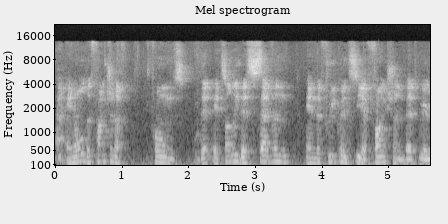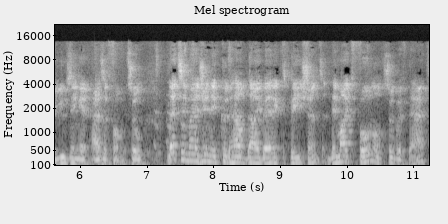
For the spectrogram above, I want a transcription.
uh, in all the function of phones that it's only the seventh and the frequency of function that we are using it as a phone. So let's imagine it could help diabetic patients. They might phone also with that.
